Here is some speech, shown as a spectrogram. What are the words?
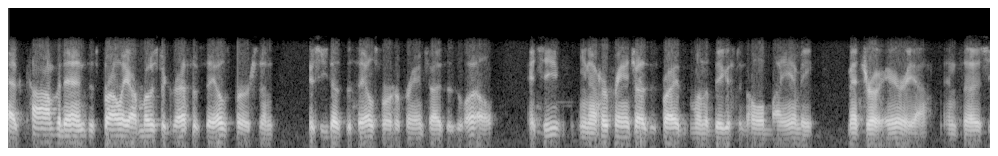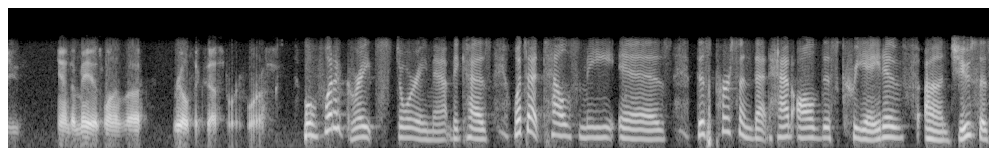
has confidence. Is probably our most aggressive salesperson because she does the sales for her franchise as well. And she, you know, her franchise is probably one of the biggest in the whole Miami metro area. And so she's, you know, to me, is one of the real success story for us. Well, what a great story, Matt, because what that tells me is this person that had all this creative uh, juices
